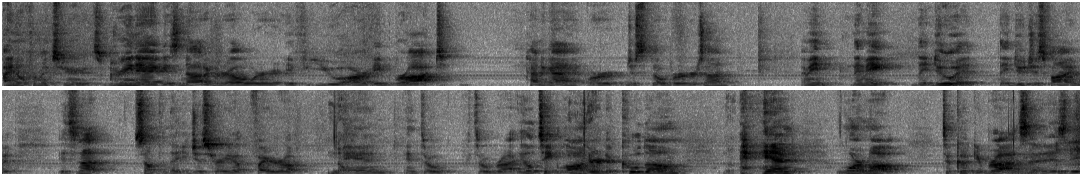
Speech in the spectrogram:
I know from experience, green egg is not a grill where if you are a brat kind of guy or just throw burgers on. I mean, they make they do it, they do just fine, but it's not something that you just hurry up, fire up, No. and and throw throw brat. It'll take longer to cool down and warm up to cook your brats than it is to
